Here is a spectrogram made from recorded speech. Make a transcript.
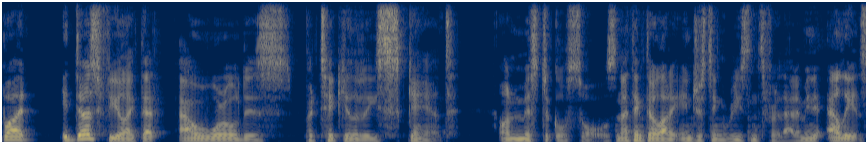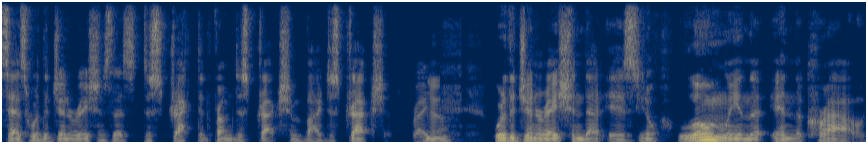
But it does feel like that our world is particularly scant on mystical souls. And I think there are a lot of interesting reasons for that. I mean, Eliot says we're the generations that's distracted from distraction by distraction, right? Yeah. We're the generation that is, you know, lonely in the in the crowd,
